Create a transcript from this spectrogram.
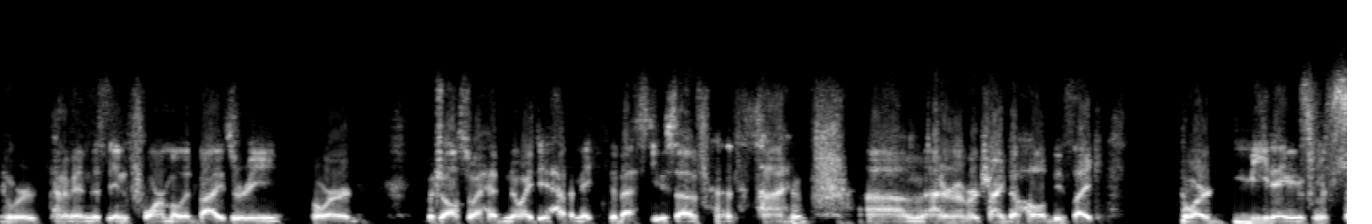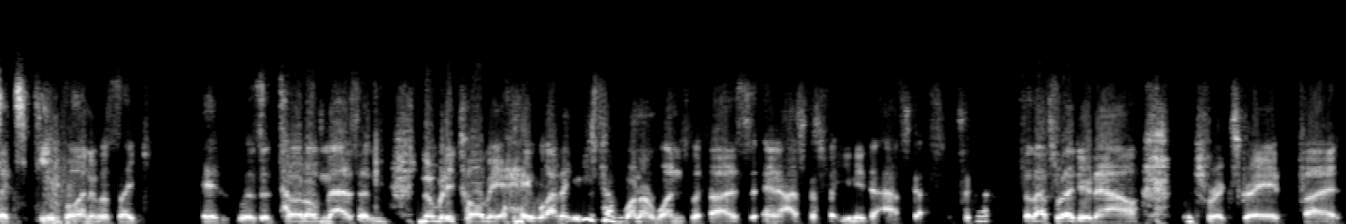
who were kind of in this informal advisory board, which also I had no idea how to make the best use of at the time. Um, I remember trying to hold these like board meetings with six people, and it was like it was a total mess. And nobody told me, hey, why don't you just have one on ones with us and ask us what you need to ask us? So that's what I do now, which works great. But,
